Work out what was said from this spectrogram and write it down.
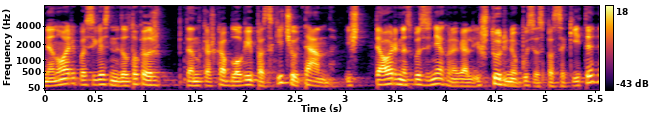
Nenori pasikviesti ne dėl to, kad aš ten kažką blogai pasakyčiau ten, iš teorinės pusės nieko negali, iš turinio pusės pasakyti,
